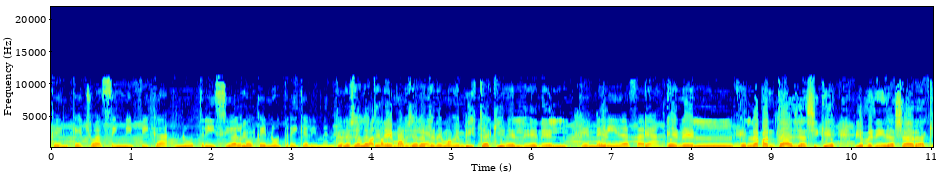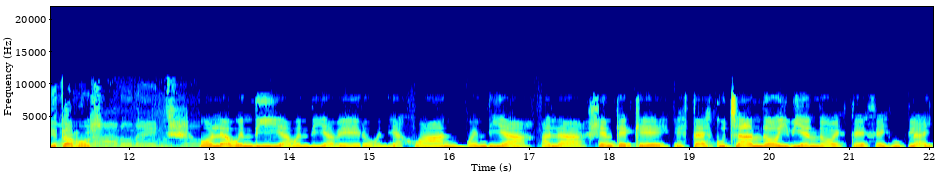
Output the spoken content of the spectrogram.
que en quechua significa nutricio, algo que nutre y que alimenta. Pero ya la tenemos, ya la tenemos en vista aquí en el... En el bienvenida, Sara. En, el, en la pantalla, así que bienvenida, Sara, aquí estamos. Hola, buen día, buen día Vero, buen día Juan, buen día a la gente que está escuchando y viendo este Facebook Live.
